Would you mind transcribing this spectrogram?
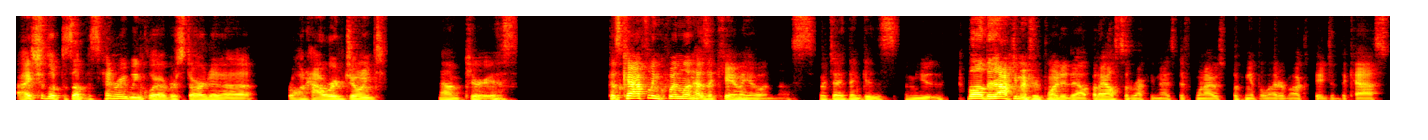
I should look this up. Has Henry Winkler ever starred in a Ron Howard joint? Now I'm curious. Because Kathleen Quinlan has a cameo in this, which I think is amusing. Well, the documentary pointed it out, but I also recognized it when I was looking at the Letterboxd page of the cast.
